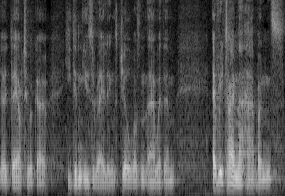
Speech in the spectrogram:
a day or two ago. He didn't use the railings, Jill wasn't there with him. Every time that happens,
